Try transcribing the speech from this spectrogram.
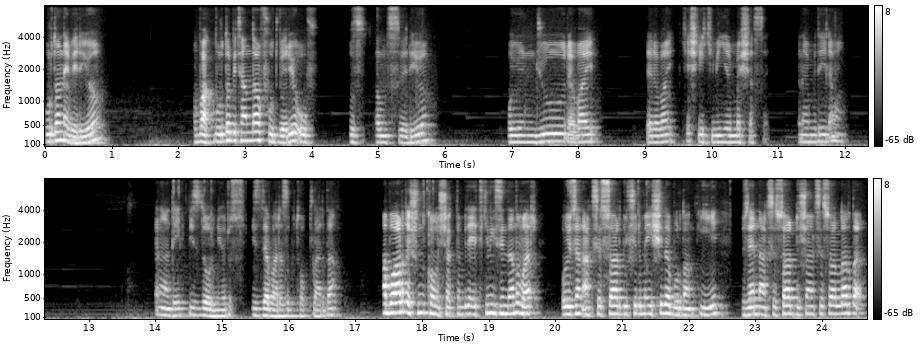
Burada ne veriyor? Bak burada bir tane daha food veriyor. Of. Hız kalıntısı veriyor. Oyuncu Revay Revay keşke 2025 yazsaydı. Önemli değil ama. Fena değil. Biz de oynuyoruz. Biz de varız bu toplarda. Ha bu arada şunu konuşacaktım. Bir de etkinlik zindanı var. O yüzden aksesuar düşürme işi de buradan iyi. Üzerine aksesuar düşen aksesuarlar da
